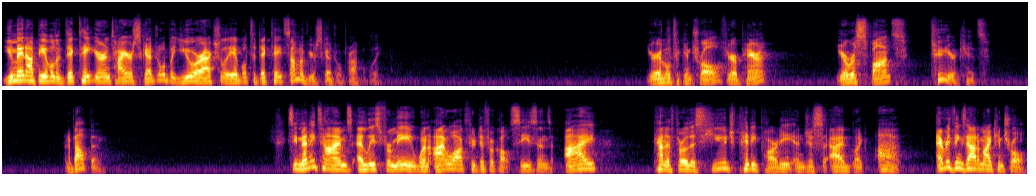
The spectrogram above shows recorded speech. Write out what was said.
you may not be able to dictate your entire schedule, but you are actually able to dictate some of your schedule, probably. You're able to control, if you're a parent, your response to your kids and about them. See, many times, at least for me, when I walk through difficult seasons, I kind of throw this huge pity party and just, I'm like, ah, everything's out of my control.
